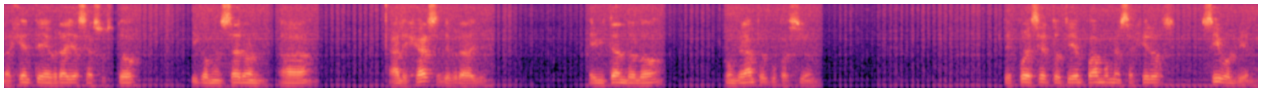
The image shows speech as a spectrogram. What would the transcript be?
la gente de Braya se asustó y comenzaron a alejarse de Braya, evitándolo con gran preocupación. Después de cierto tiempo, ambos mensajeros sí volvieron.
